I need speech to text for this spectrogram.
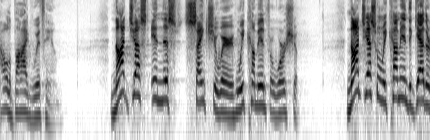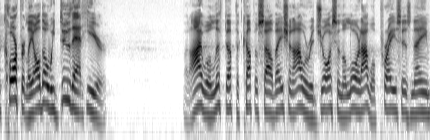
I will abide with him. Not just in this sanctuary when we come in for worship, not just when we come in together corporately, although we do that here but I will lift up the cup of salvation. I will rejoice in the Lord. I will praise his name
